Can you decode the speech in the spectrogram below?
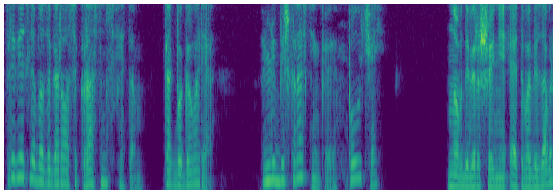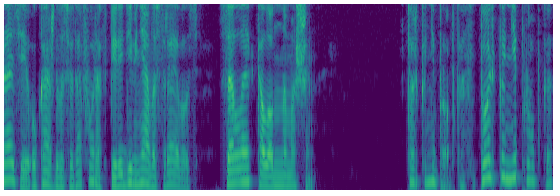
приветливо загорался красным светом, как бы говоря, «Любишь красненькое? Получай». Но в довершении этого безобразия у каждого светофора впереди меня выстраивалась целая колонна машин. «Только не пробка, только не пробка»,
